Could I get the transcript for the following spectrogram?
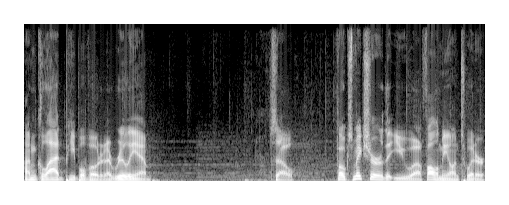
I'm glad people voted. I really am. So, folks, make sure that you uh, follow me on Twitter.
